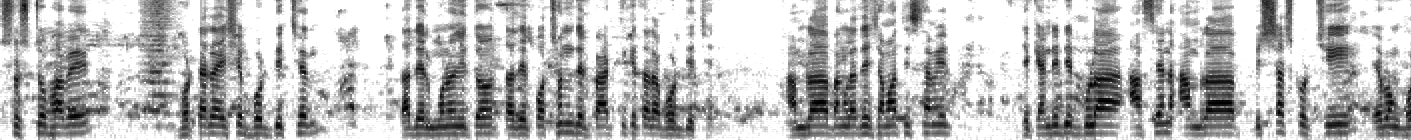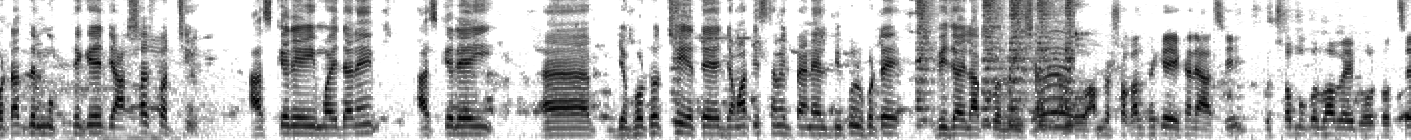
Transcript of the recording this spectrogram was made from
সুষ্ঠুভাবে ভোটাররা এসে ভোট দিচ্ছেন। তাদের মনোনীত, তাদের পছন্দের প্রার্থীকে তারা ভোট দিচ্ছেন। আমরা বাংলাদেশ জামাত ইসলামের যে ক্যান্ডিডেটগুলা আছেন, আমরা বিশ্বাস করছি এবং ভোটারদের মুখ থেকে যে আশ্বাস পাচ্ছি, আজকের এই ময়দানে, আজকের এই যে ভোট হচ্ছে, এতে জামাত ইসলামের প্যানেল বিপুল ভোটে বিজয় লাভ করবে ইনশাআল্লাহ। তো আমরা সকাল থেকে এখানে আছি। উৎসবমুখরভাবে ভাবে ভোট হচ্ছে।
